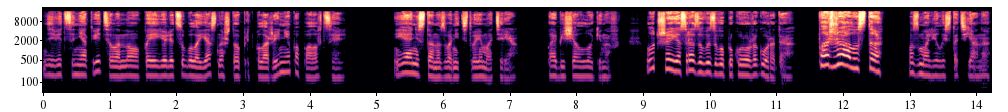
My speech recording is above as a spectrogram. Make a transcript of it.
Девица не ответила, но по ее лицу было ясно, что предположение попало в цель. «Я не стану звонить твоей матери», — пообещал Логинов. «Лучше я сразу вызову прокурора города». «Пожалуйста!» — взмолилась Татьяна.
